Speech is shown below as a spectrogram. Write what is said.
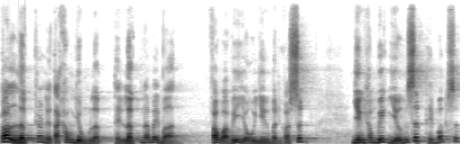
Có lực có người ta không dùng lực thì lực nó mới bền. Pháp hòa ví dụ như mình có sức, nhưng không biết dưỡng sức thì mất sức.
